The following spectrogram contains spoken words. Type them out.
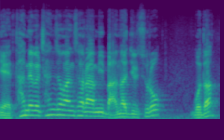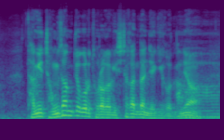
예, 탄핵을 찬성한 사람이 많아질수록 뭐다? 당이 정상적으로 돌아가기 시작한다는 얘기거든요. 아.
